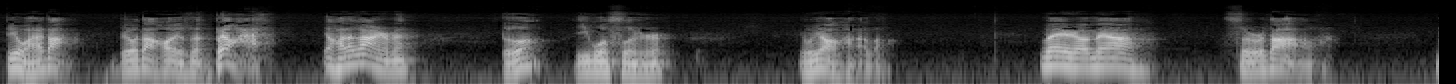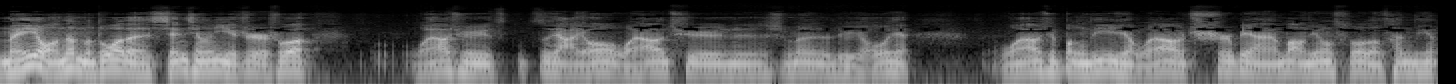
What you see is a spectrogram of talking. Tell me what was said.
比我还大，比我大好几岁，不要孩子，要孩子干什么呀？得一过四十，又要孩子，为什么呀？岁数大了，没有那么多的闲情逸致说。我要去自驾游，我要去什么旅游去，我要去蹦迪去，我要吃遍望京所有的餐厅。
